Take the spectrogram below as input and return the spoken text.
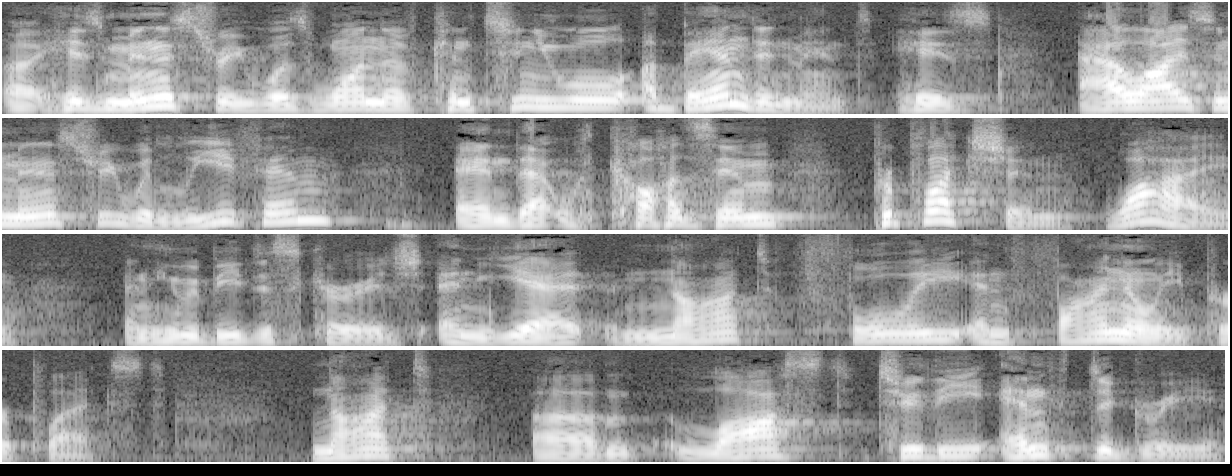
Uh, his ministry was one of continual abandonment. His allies in ministry would leave him, and that would cause him perplexion. Why? And he would be discouraged, and yet not fully and finally perplexed, not um, lost to the nth degree,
